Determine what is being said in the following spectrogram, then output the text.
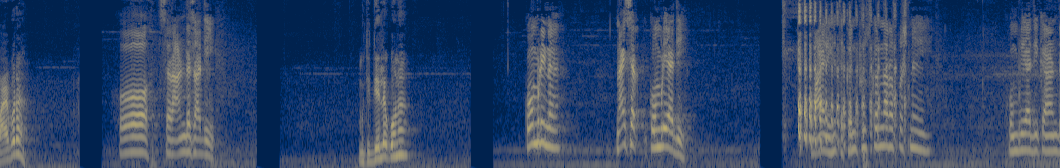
पाय बरं. हो सर अंडच आधी मग ते दिलं कोण? कोंबडी ना नाही सर कोंबडी आधी नाही हे तर कन्फ्यूज करणारा प्रश्न आहे. कोंबडी आधी का अंड?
